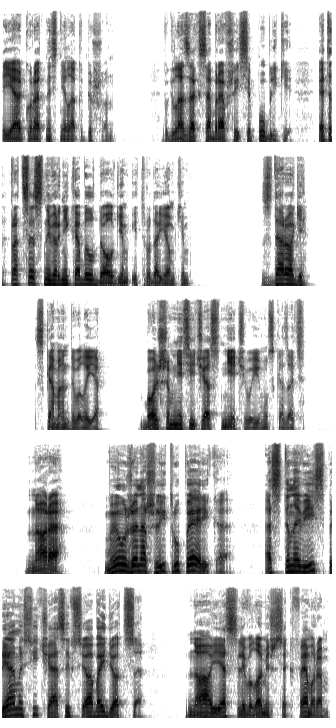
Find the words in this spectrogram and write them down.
Я аккуратно сняла капюшон. В глазах собравшейся публики этот процесс наверняка был долгим и трудоемким. «С дороги!» — скомандовала я. Больше мне сейчас нечего ему сказать. «Нора, мы уже нашли труп Эрика. Остановись прямо сейчас, и все обойдется. Но если вломишься к фемурам,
